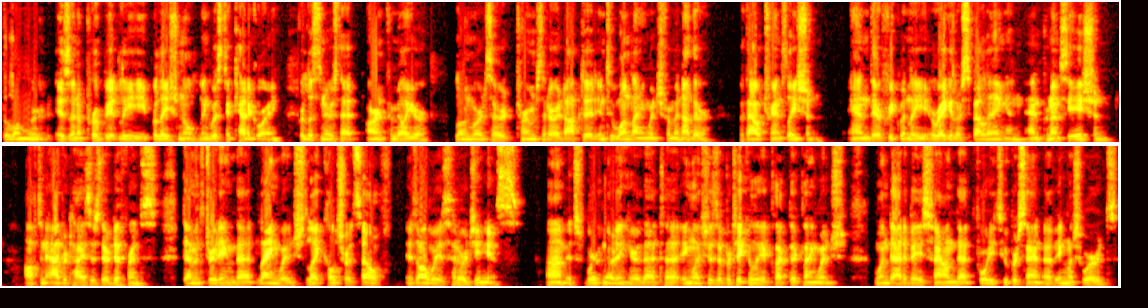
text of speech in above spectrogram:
The loanword is an appropriately relational linguistic category. For listeners that aren't familiar, loanwords are terms that are adopted into one language from another without translation, and their frequently irregular spelling and, and pronunciation often advertises their difference, demonstrating that language, like culture itself, is always heterogeneous. Um, it's worth noting here that uh, English is a particularly eclectic language. One database found that 42% of English words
